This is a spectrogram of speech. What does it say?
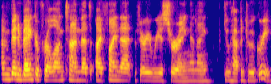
having been a banker for a long time, that I find that very reassuring, and I do happen to agree.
